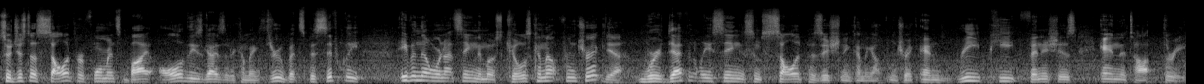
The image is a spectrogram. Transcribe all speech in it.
So just a solid performance by all of these guys that are coming through. But specifically, even though we're not seeing the most kills come out from Trick, Yeah. we're definitely seeing some solid positioning coming out from Trick and repeat finishes in the top three.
